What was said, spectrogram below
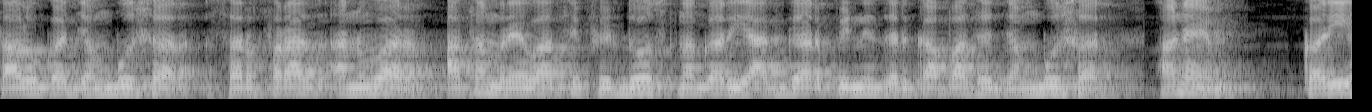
તાલુકા જંબુસર, સરફરાઝ અનવર, આસમ રહેવાસી ફિરદોસનગર યાદગાર પીરની દરગાહ પાસે જંબુસર અને કરી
